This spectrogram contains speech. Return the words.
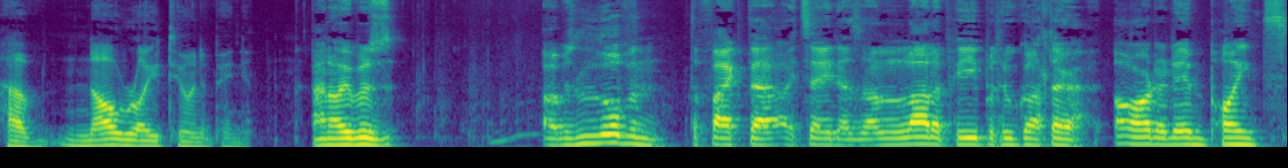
have no right to an opinion. and I was I was loving the fact that I'd say there's a lot of people who got their ordered in points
